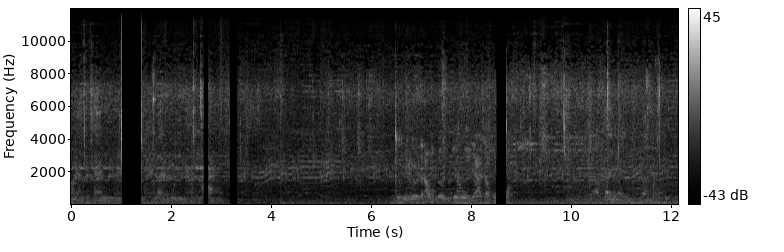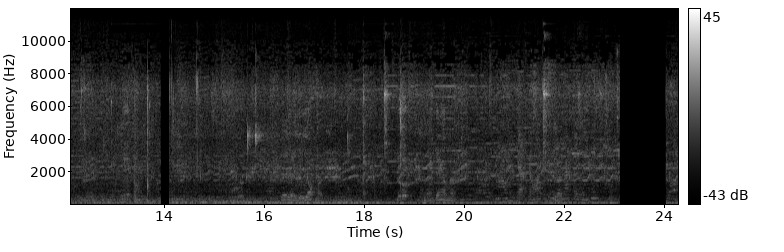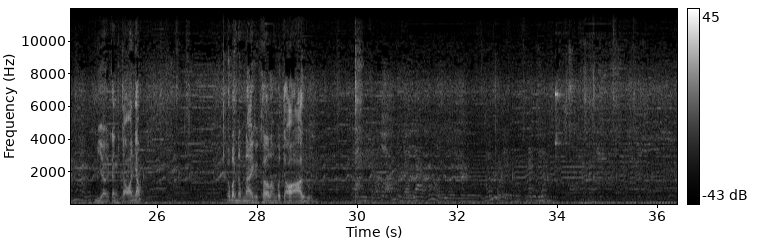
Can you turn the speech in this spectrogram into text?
nói ăn cho sang với để mua gì nè ngon người ta nấu không được kêu mua nhà sao mua? Cái này cái dễ nè. Nè chén âm nè. Rồi. bây giờ cần trọ nhóc. Ở bên đồng nai khơ là không có trọ ở luôn ăn chợ của ổng rồi về ra.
